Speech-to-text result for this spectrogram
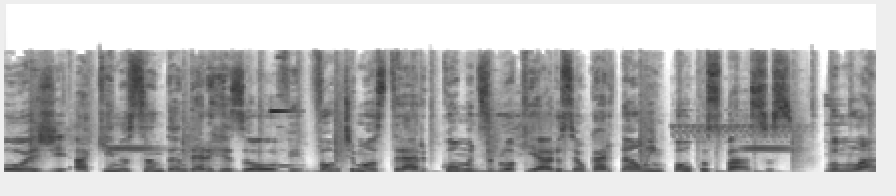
Hoje, aqui no Santander Resolve, vou te mostrar como desbloquear o seu cartão em poucos passos. Vamos lá?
